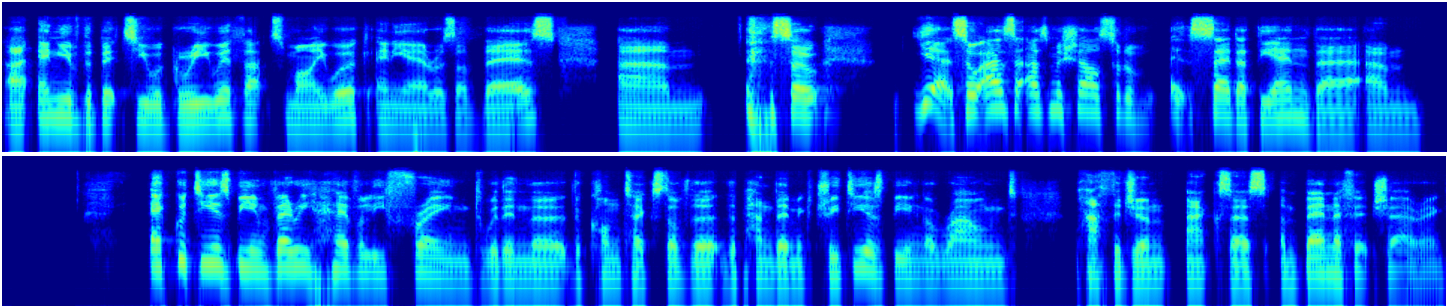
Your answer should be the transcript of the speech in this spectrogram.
Uh, any of the bits you agree with, that's my work. Any errors are theirs. Um, so yeah so as as michelle sort of uh, said at the end there um equity is being very heavily framed within the the context of the the pandemic treaty as being around pathogen access and benefit sharing.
